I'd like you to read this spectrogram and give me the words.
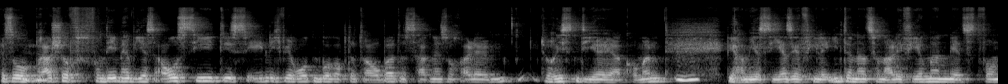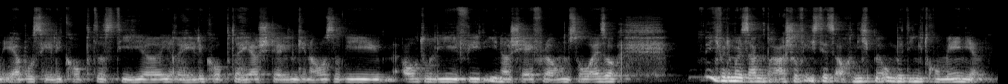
Also mhm. Braschow, von dem her, wie es aussieht, ist ähnlich wie Rothenburg ob der Tauber. Das sagen es auch alle Touristen, die hierher kommen. Mhm. Wir haben hier sehr, sehr viele internationale Firmen, jetzt von Airbus Helikopters, die hier ihre Helikopter herstellen, genauso wie Autoliv, wie Ina Schäffler und so. Also ich würde mal sagen, Braschow ist jetzt auch nicht mehr unbedingt Rumänien.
